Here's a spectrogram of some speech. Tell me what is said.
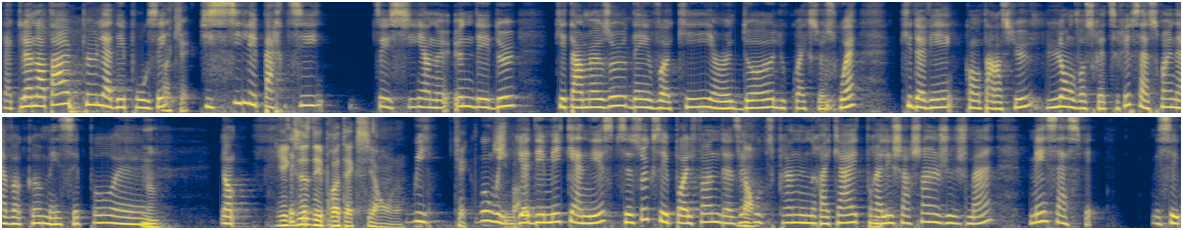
Fait que le notaire peut la déposer. Puis si les parties, s'il y en a une des deux qui est en mesure d'invoquer un dol ou quoi que ce soit, qui devient contentieux, là, on va se retirer, ça sera un avocat, mais c'est pas. Euh, non. Il existe des protections. Oui, oui, oui, il y a des mécanismes. C'est sûr que c'est pas le fun de dire qu'il faut que tu prennes une requête pour aller chercher un jugement, mais ça se fait. Mais c'est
